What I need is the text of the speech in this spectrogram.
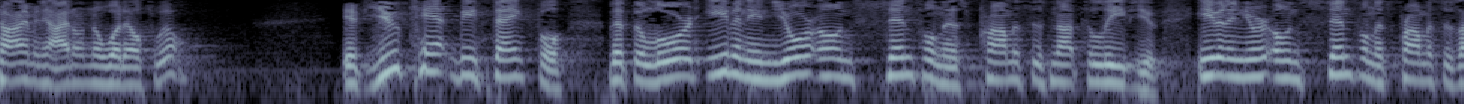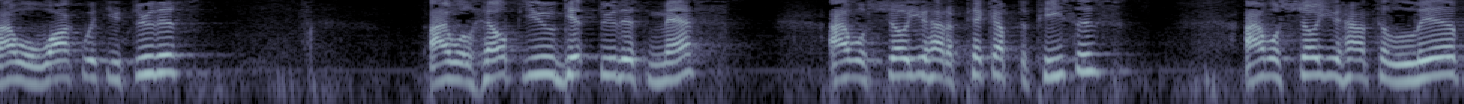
time, and I don't know what else will. If you can't be thankful that the Lord, even in your own sinfulness, promises not to leave you, even in your own sinfulness promises, I will walk with you through this, I will help you get through this mess. I will show you how to pick up the pieces. I will show you how to live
